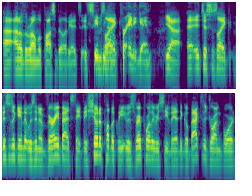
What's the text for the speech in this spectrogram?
uh, out of the realm of possibility. It, it seems No, like for any game. Yeah, it just is like this is a game that was in a very bad state. They showed it publicly. It was very poorly received. They had to go back to the drawing board,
